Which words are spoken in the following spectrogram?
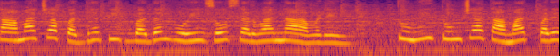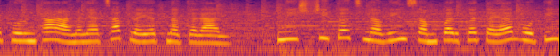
कामाच्या पद्धतीत बदल होईल जो सर्वांना आवडेल. तुम्ही तुमच्या कामात परिपूर्णता आणण्याचा प्रयत्न कराल. निश्चितच नवीन संपर्क तयार होतील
